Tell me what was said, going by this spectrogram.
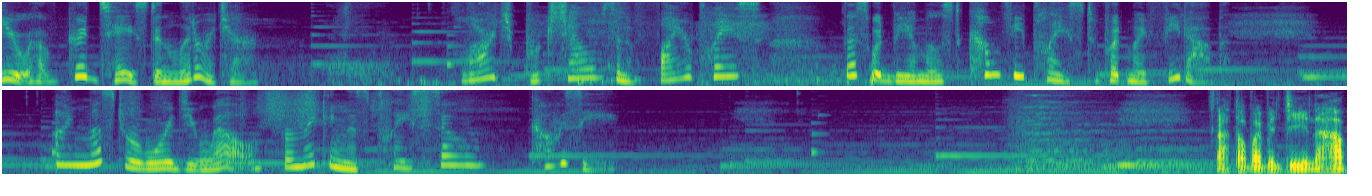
You have good taste in literature. Large bookshelves and a fireplace? This would be a most comfy place to put my feet up. I must reward you well for making this place so cozy. อะต่อไปเป็นจีนนะครับ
